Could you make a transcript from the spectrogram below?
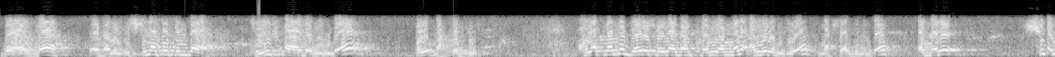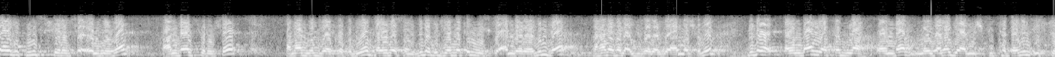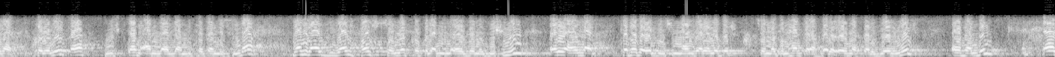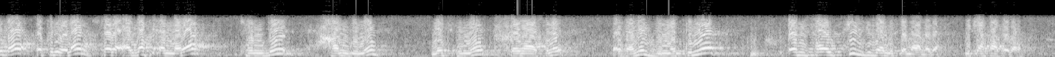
boğazda, efendim içki masasında, keyif aleminde bu makbul değil. Kulaklarını böyle şeylerden koruyanları ayırın diye mahşer gününde onları şu kadar gitmiş sürülse elinize, andal sürülse aman ne kokuluyor, bayılırsınız. Bir de bu cennetin miski ender olunca daha ne kadar güzel olduğu anlaşılır. Bir de ondan yapılma, ondan meydana gelmiş bir tepenin üstüne kurulursa, miskten emberden bir tepenin üstünde ne kadar güzel, hoş cennet kokularının olduğunu düşünün. Öyle onlar tepede olduğu için manzaralıdır. Cennetin her tarafları, ırmakları görünür. Efendim, orada oturuyorlar, sonra Allah onlara kendi hamdini, methini, senasını efendim dinlettiriyor. Emsalsiz güzellikle namede, mükafat olarak.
